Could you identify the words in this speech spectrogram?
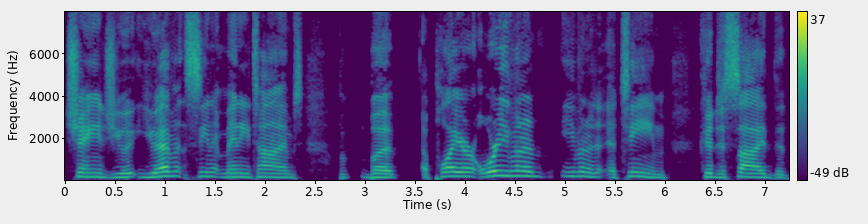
change. You you haven't seen it many times, but, but a player or even a, even a, a team could decide that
